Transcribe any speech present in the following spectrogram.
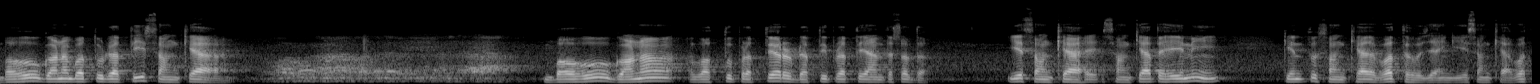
बहु गणवतुरति संख्या। बहु गण वक्तु प्रत्यय और डति प्रत्ययांत शब्द। ये संख्या है। संख्या तो है ही नहीं, किंतु संख्यावत हो जाएँगे ये संख्यावत।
